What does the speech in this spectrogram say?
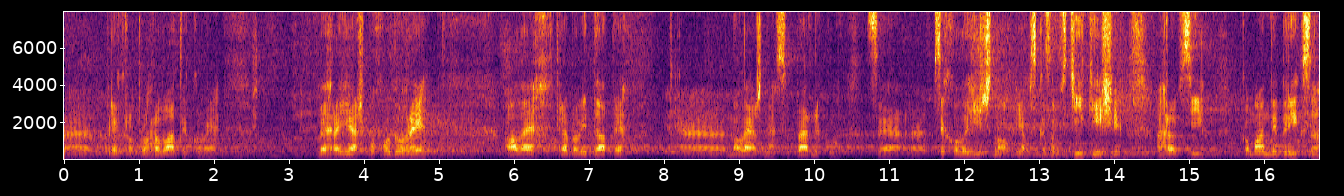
е, прикро програвати, коли виграєш по ходу гри, але треба віддати е, належне супернику. Це е, психологічно, я б сказав, стійкіші гравці команди Брікса.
